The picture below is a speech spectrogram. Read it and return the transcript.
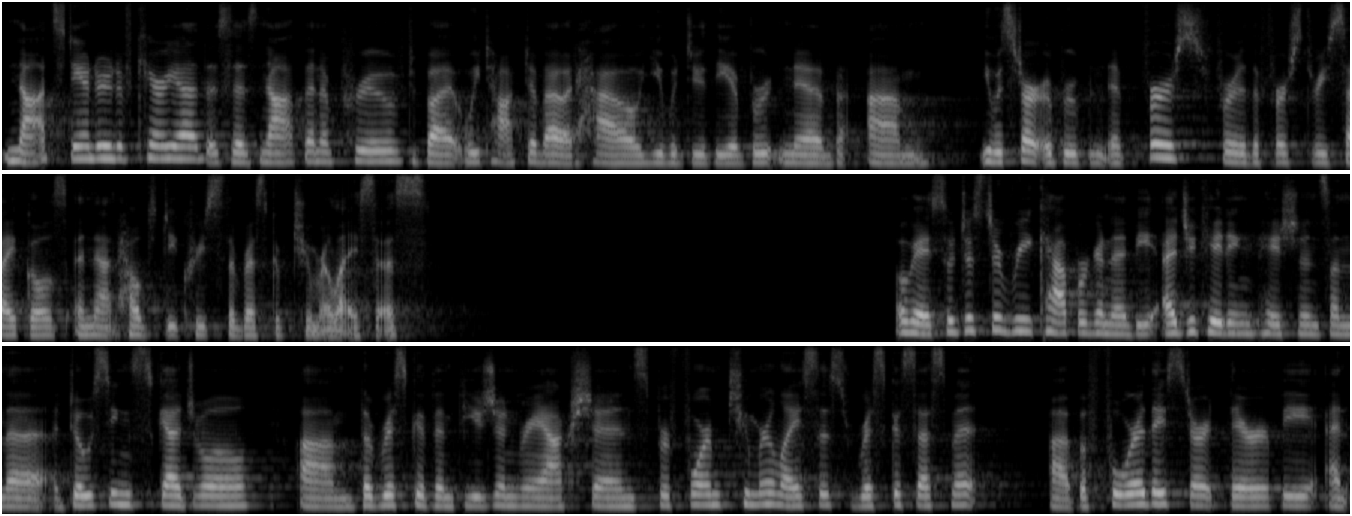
not standard of care yet. This has not been approved, but we talked about how you would do the ibrutinib. Um, you would start ibrutinib first for the first three cycles, and that helps decrease the risk of tumor lysis. Okay, so just to recap, we're going to be educating patients on the dosing schedule, um, the risk of infusion reactions, perform tumor lysis risk assessment uh, before they start therapy, and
